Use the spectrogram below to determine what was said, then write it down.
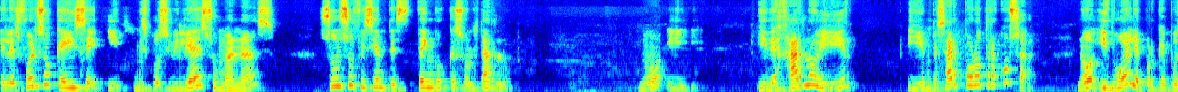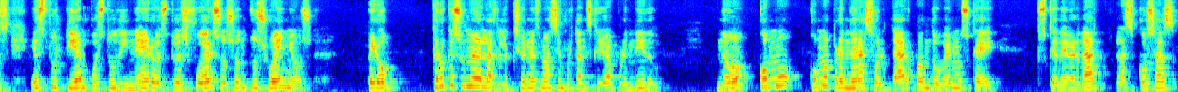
el esfuerzo que hice y mis posibilidades humanas son suficientes, tengo que soltarlo, ¿no? Y, y dejarlo ir y empezar por otra cosa, ¿no? Y duele porque pues es tu tiempo, es tu dinero, es tu esfuerzo, son tus sueños, pero creo que es una de las lecciones más importantes que yo he aprendido, ¿no? ¿Cómo, cómo aprender a soltar cuando vemos que, pues, que de verdad las cosas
